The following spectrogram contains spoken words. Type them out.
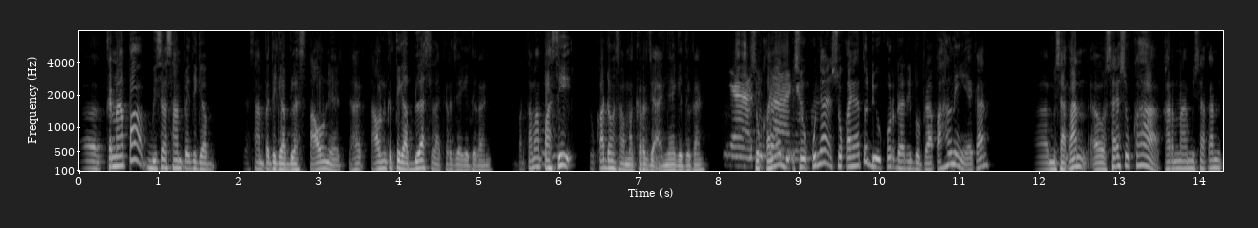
Eh, kenapa bisa sampai tiga sampai 13 tahun ya tahun ke-13 lah kerja gitu kan pertama Hmm. pasti suka dong sama kerjaannya gitu kan Ya, sukanya di- sukanya. sukunya sukanya tuh diukur dari beberapa hal nih ya kan Eh, misalkan eh, saya suka karena misalkan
